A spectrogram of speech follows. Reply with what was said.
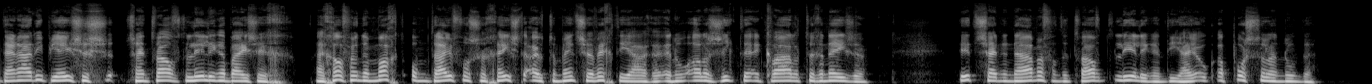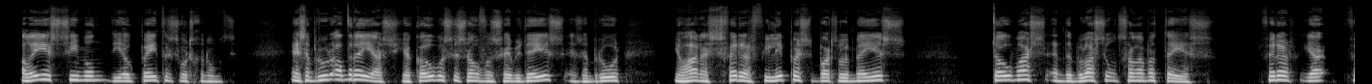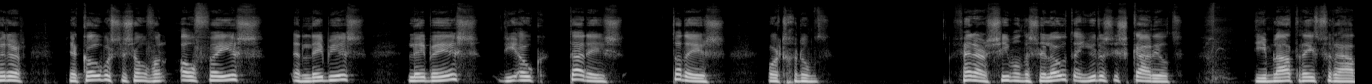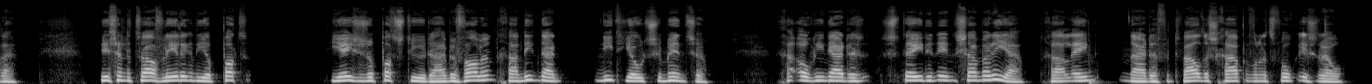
Daarna riep Jezus zijn twaalf leerlingen bij zich. Hij gaf hen de macht om duivelse geesten uit de mensen weg te jagen en om alle ziekten en kwalen te genezen. Dit zijn de namen van de twaalf leerlingen die hij ook apostelen noemde. Allereerst Simon, die ook Petrus wordt genoemd, en zijn broer Andreas, Jacobus, de zoon van Zebedeus, en zijn broer Johannes, verder Filippus, Bartholomeus, Thomas en de belastingontvanger Matthäus. Verder, ja, verder Jacobus, de zoon van Alpheus en Lebius, Lebeus, die ook Thaddeus, Thaddeus wordt genoemd. Verder Simon de Zeloot en Judas Iscariot, die hem later heeft verraden. Dit zijn de twaalf leerlingen die, op pad, die Jezus op pad stuurde. Hij bevallen, ga niet naar niet-Joodse mensen. Ga ook niet naar de steden in Samaria. Ga alleen naar de verdwaalde schapen van het volk Israël.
